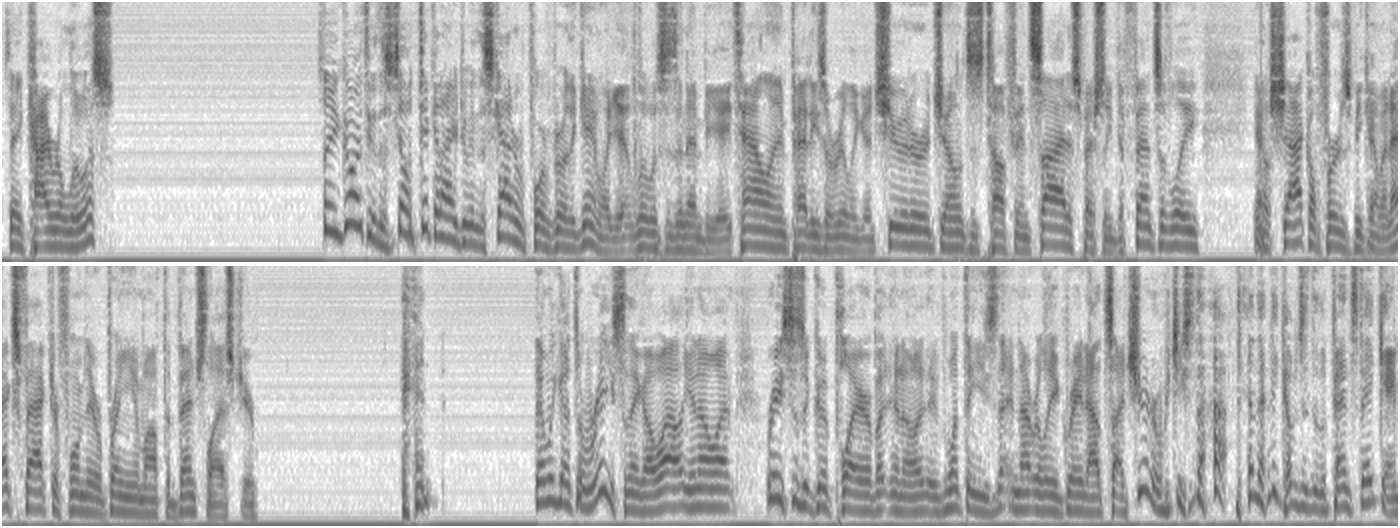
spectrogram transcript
Say Kira Lewis. So you're going through this. Know, Dick and I are doing the scouting report before the game. Like, yeah, Lewis is an NBA talent. Petty's a really good shooter. Jones is tough inside, especially defensively. You know, Shackelford has become an X factor for him. They were bringing him off the bench last year, and then we got to Reese, and they go, well, you know what? Reese is a good player, but, you know, one thing, he's not really a great outside shooter, which he's not. And then he comes into the Penn State game,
